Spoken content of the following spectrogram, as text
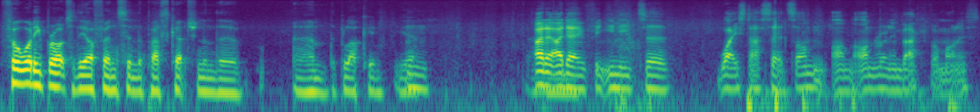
For what he brought to the offense in the pass catching and the um, the blocking, yeah. Mm. I don't. I Um, don't think you need to waste assets on on on running back. If I'm honest.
